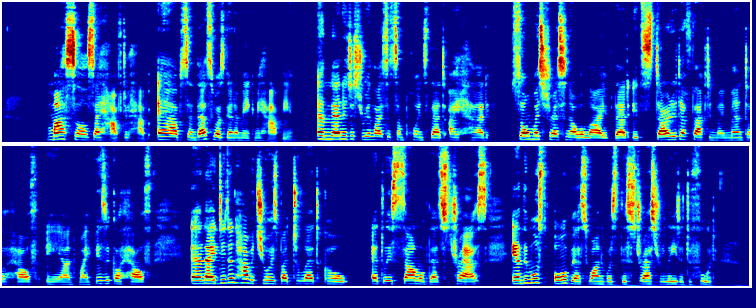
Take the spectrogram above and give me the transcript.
muscles i have to have abs and that's what's gonna make me happy. And then i just realized at some points that i had so much stress in our life that it started affecting my mental health and my physical health. And i didn't have a choice but to let go at least some of that stress. And the most obvious one was the stress related to food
